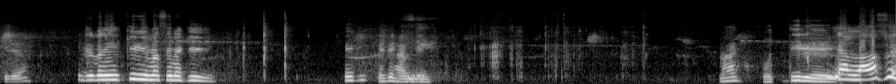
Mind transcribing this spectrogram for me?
কি রে এটা মানে ক্রিম আছে নাকি? এই যে হামদি মা ভর্তি রে। আল্লাহ আছে।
